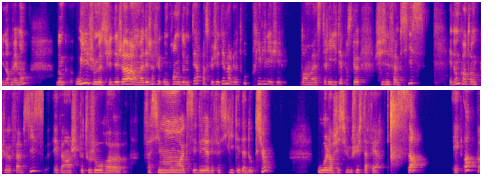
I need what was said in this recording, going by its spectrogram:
énormément. Donc oui, je me suis déjà, on m'a déjà fait comprendre de me taire parce que j'étais malgré tout privilégiée dans ma stérilité parce que je suis une femme cis. Et donc, en tant que femme cis, eh ben, je peux toujours euh, facilement accéder à des facilités d'adoption. Ou alors, j'ai juste à faire ça et hop,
